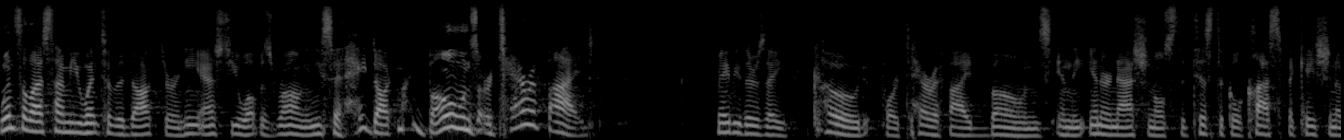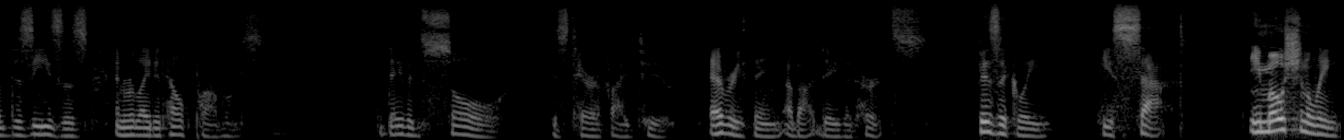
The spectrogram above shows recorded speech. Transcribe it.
When's the last time you went to the doctor and he asked you what was wrong and you said, Hey, doc, my bones are terrified? Maybe there's a code for terrified bones in the International Statistical Classification of Diseases and Related Health Problems. But David's soul is terrified too. Everything about David hurts. Physically, he's sapped. Emotionally,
